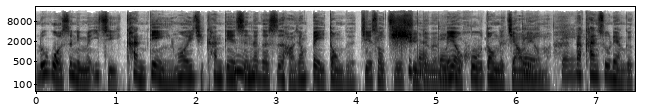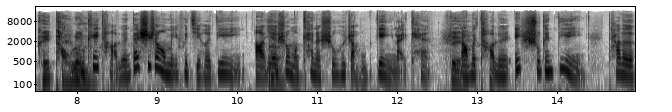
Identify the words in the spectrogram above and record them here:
如果是你们一起看电影或一起看电视，那个是好像被动的接受资讯，对不对？没有互动的交流嘛。对。那看书两个可以讨论，可以讨论。但事实上，我们也会结合电影啊，也是我们看的书会找电影来看，对，然后会讨论，哎，书跟电影它的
